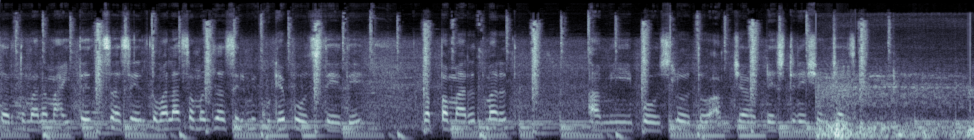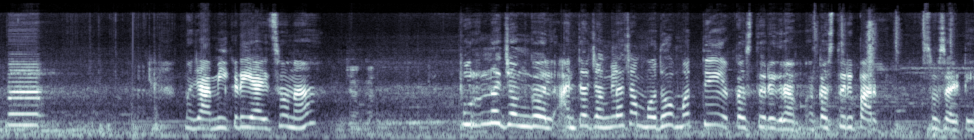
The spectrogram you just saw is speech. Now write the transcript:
तर तुम्हाला माहीतच असेल तुम्हाला समजलं असेल मी कुठे पोहोचते ते. गप्पा मारत मारत आम्ही पोहोचलो होतो आमच्या डेस्टिनेशनच्याच म्हणजे आम्ही इकडे यायचो ना? पूर्ण जंगल आणि त्या जंगलाच्या मधोमध ती कस्तुरी ग्राम कस्तुरी पार्क सोसायटी.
